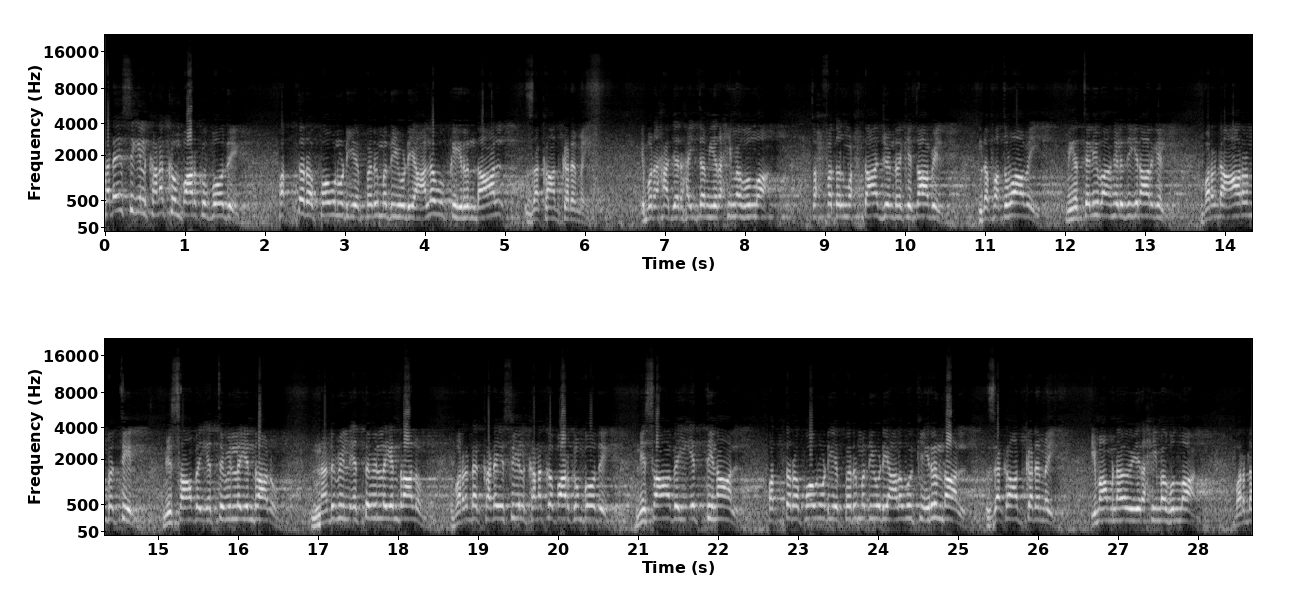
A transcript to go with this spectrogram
கடைசியில் கணக்கும் பார்க்கும் போது பத்தர பவுனுடைய பெருமதியுடைய அளவுக்கு இருந்தால் ஜகாத் கடமை. இபுன் ஹஜர் ஹைத்தமி ரஹிமகுல்லா தஹ்ஃபத்துல் முஹ்தாஜ் என்ற கிதாபில் இந்த ஃபத்வாவை மிக தெளிவாக எழுதுகிறார்கள். வருட ஆரம்பத்தில் நிசாபை எத்தவில்லை என்றாலும் நடுவில் எத்தவில்லை என்றாலும் வருட கடைசியில் கணக்கு பார்க்கும் போது நிசாபை எத்தினால் பத்தர பவுனுடைய பெருமதியுடைய அளவுக்கு இருந்தால் ஜகாத் கடமை. இமாம் நவி ரஹிமகுல்லான் வருட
